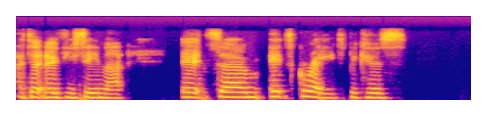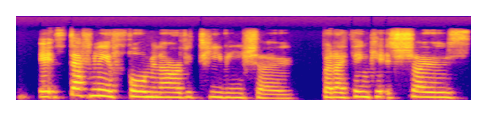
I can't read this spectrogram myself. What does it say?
I don't know if you've seen that. It's um it's great because it's definitely a formula of a TV show, but I think it shows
